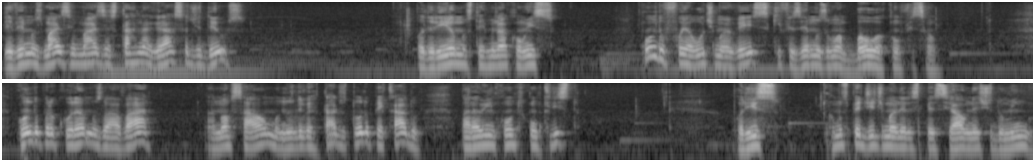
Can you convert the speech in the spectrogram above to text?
Devemos mais e mais estar na graça de Deus. Poderíamos terminar com isso. Quando foi a última vez que fizemos uma boa confissão? Quando procuramos lavar a nossa alma, nos libertar de todo o pecado para o encontro com Cristo. Por isso, Vamos pedir de maneira especial neste domingo,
